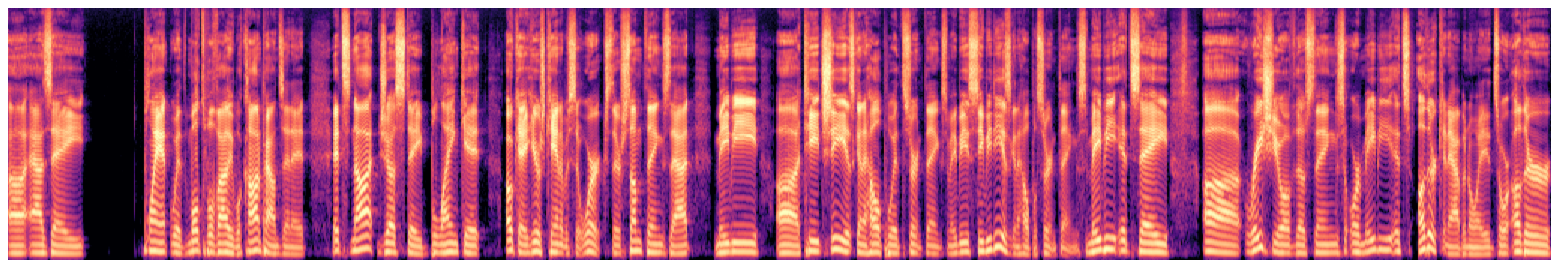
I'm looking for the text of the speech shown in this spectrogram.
uh, as a plant with multiple valuable compounds in it, it's not just a blanket. Okay, here's cannabis. It works. There's some things that maybe uh, THC is going to help with certain things. Maybe CBD is going to help with certain things. Maybe it's a uh, ratio of those things, or maybe it's other cannabinoids or other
